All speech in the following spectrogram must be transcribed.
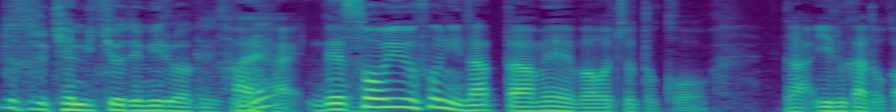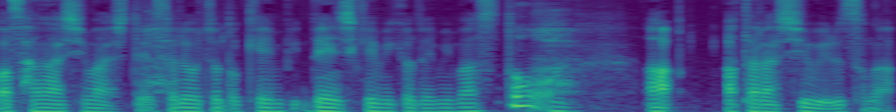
でそれ顕微鏡で見るわけですよね、はいはい、でそういうふうになったアメーバをちょっとこうがいるかどうかを探しましてそれをちょっと顕微電子顕微鏡で見ますと、はい。あ新しいウイルスが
